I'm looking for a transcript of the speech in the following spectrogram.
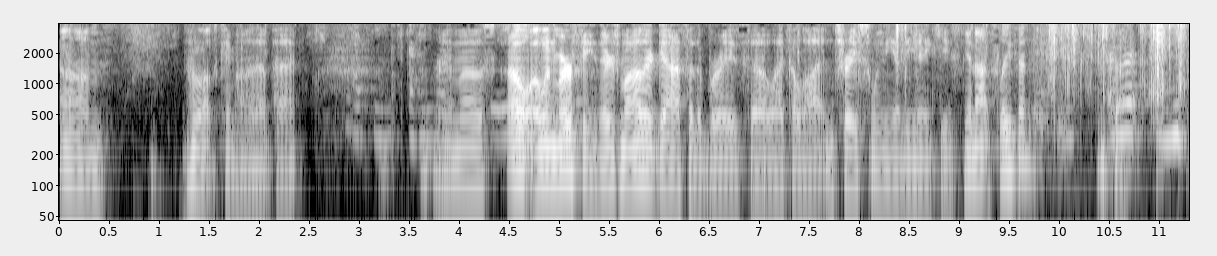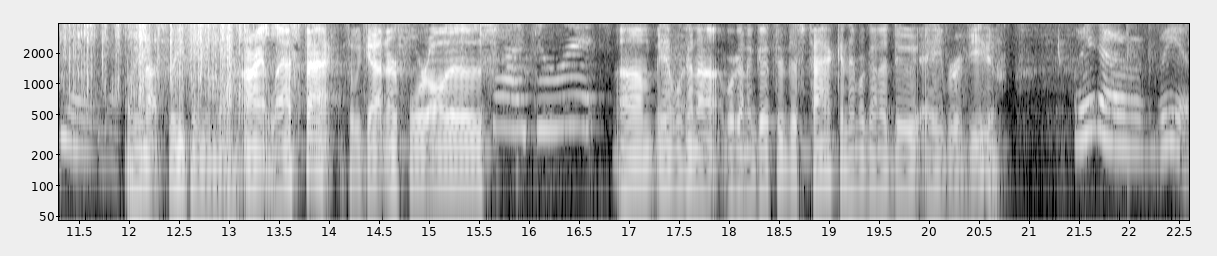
Um, who else came out of that pack? Ramos. Oh, Owen Murphy. There's my other guy for the Braves that I like a lot. And Trey Sweeney of the Yankees. You're not sleeping? Okay. I'm not sleeping. Oh, you're not sleeping anymore. All right, last pack. So we got in our four autos. Um, yeah, we're gonna we're gonna go through this pack and then we're gonna do a review. Where's our review?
